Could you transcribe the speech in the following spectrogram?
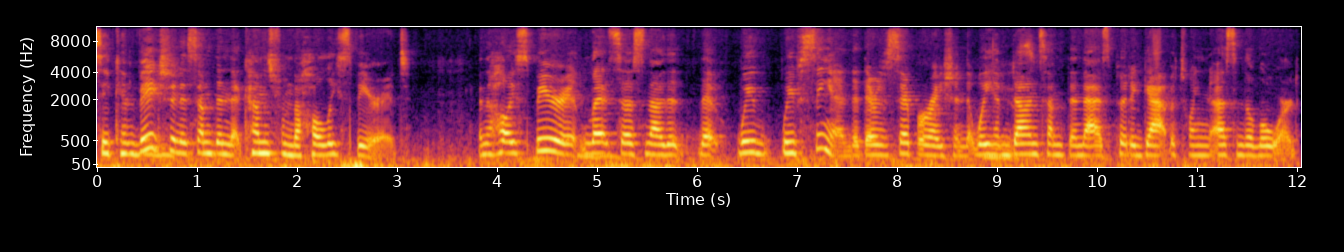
See, conviction is something that comes from the Holy Spirit. And the Holy Spirit lets us know that, that we've, we've sinned, that there's a separation, that we have done something that has put a gap between us and the Lord.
